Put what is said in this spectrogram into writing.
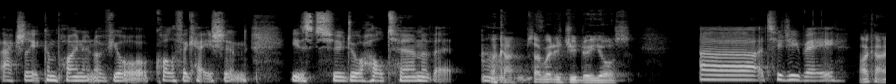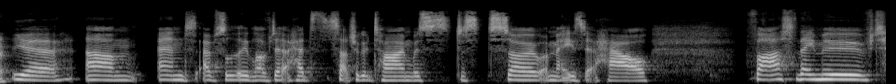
actually a component of your qualification is to do a whole term of it. Um, Okay. So where did you do yours? Uh, 2GB. Okay. Yeah. Um, and absolutely loved it. Had such a good time. Was just so amazed at how fast they moved,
